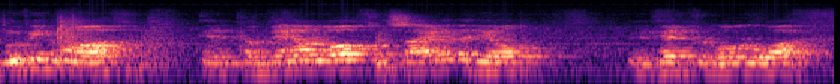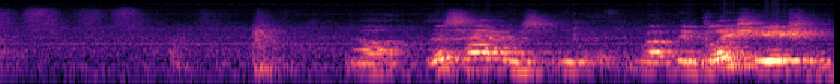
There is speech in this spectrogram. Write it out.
moving off and come down off the side of the hill and head for lower water. Now, this happens, well, in glaciation,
